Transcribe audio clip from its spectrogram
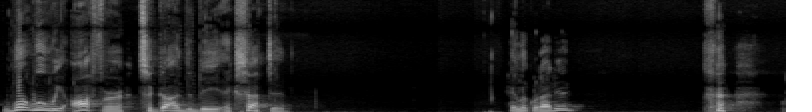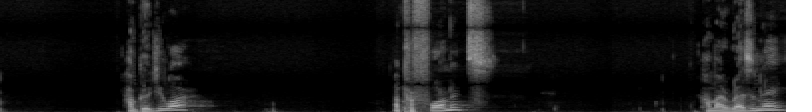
what will we offer to God to be accepted? Hey, look what I did. How good you are? A performance? How my resume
